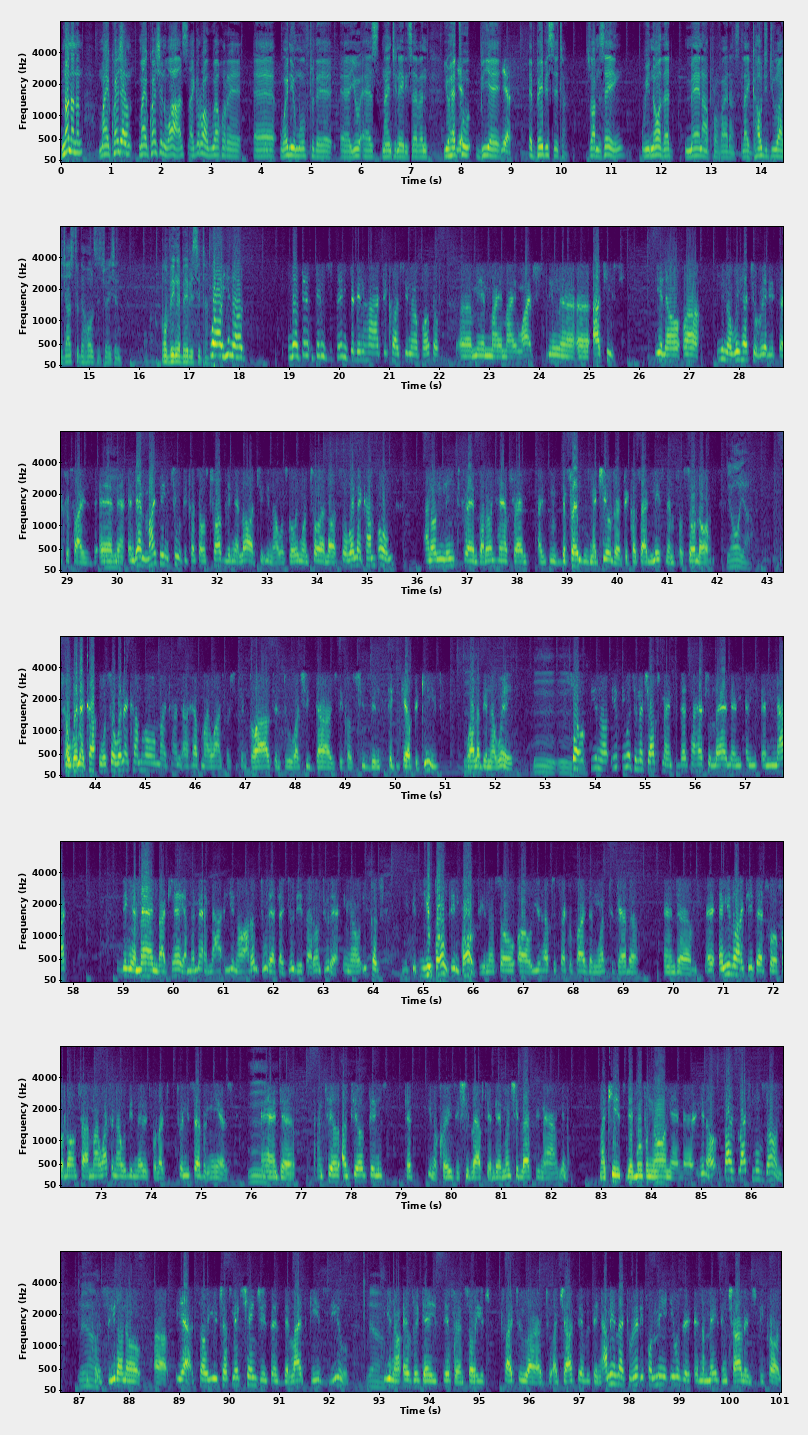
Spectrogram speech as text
No, no, no. My question, my question was, I get gore uh, when you moved to the uh, US 1987, you had to be a Yes. a babysitter. So I'm saying we know that men are providers. Like, how did you adjust to the whole situation of being a babysitter? Well, you know, no, th- things things have been hard because you know both of uh, me and my my wife being uh, uh, artists, you know, uh, you know, we had to really sacrifice, and uh, and then my thing too because I was traveling a lot, you know, I was going on tour a lot. So when I come home, I don't need friends. I don't have friends. I, the friends is my children because I miss them for so long. Oh yeah. So when I come, so when I come home, I can I help my wife so she can go out and do what she does because she's been taking care of the kids while I've been away. Mm, mm. So you know, it, it was an adjustment that I had to learn, and and and not being a man like, hey, I'm a man now. You know, I don't do that. I do this. I don't do that. You know, because you both involved. You know, so uh, you have to sacrifice and work together. And, um, and and you know, I did that for for a long time. My wife and I we've been married for like 27 years, Mm. and uh, until until things get you know crazy, she left, and then when she left, you know, you know, my kids they're moving on, and uh, you know, life life moves on yeah. because you don't know. Uh, yeah, so you just make changes as the life gives you. Yeah. You know, every day is different, so you try to uh, to adjust everything. I mean, like really, for me, it was a, an amazing challenge because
